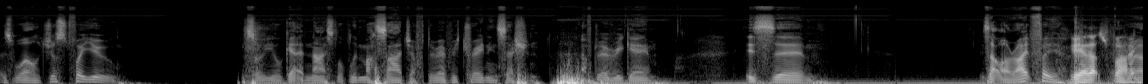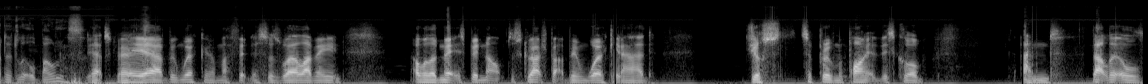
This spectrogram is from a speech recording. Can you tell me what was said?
as well, just for you. So you'll get a nice, lovely massage after every training session, after every game. Is um, is that all right for you? Yeah, that's fine. I added a little bonus. Yeah, that's great. Yeah, I've been working on my fitness as well. I mean, I will admit it's been not up to scratch, but I've been working hard just to prove my point at this club. And that little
